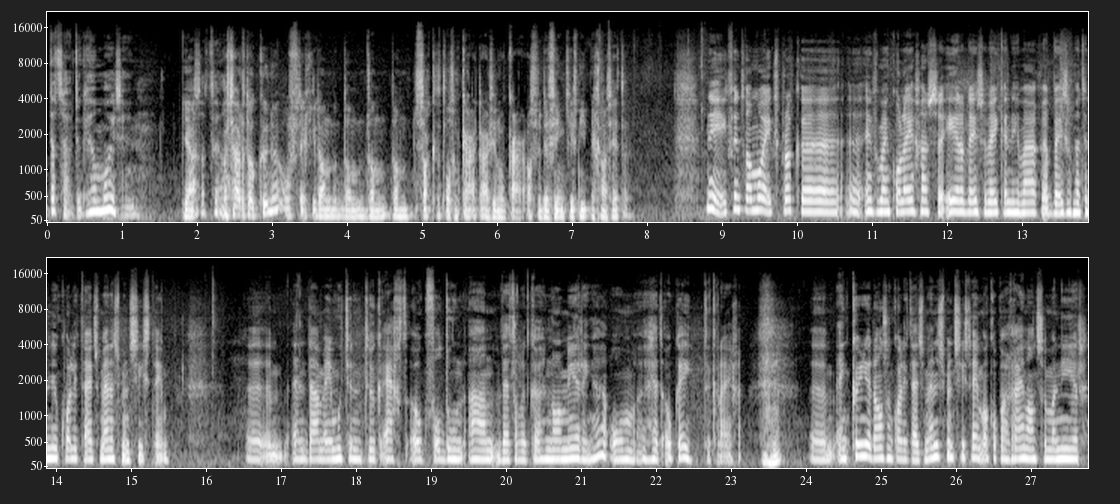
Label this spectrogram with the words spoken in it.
Dat zou natuurlijk heel mooi zijn. Ja, dat, maar zou dat ook kunnen? Of zeg je dan, dan, dan, dan zakt het als een kaartaars in elkaar als we de vinkjes niet meer gaan zetten? Nee, ik vind het wel mooi. Ik sprak uh, een van mijn collega's uh, eerder deze week en die waren bezig met een nieuw kwaliteitsmanagement systeem. Ehm, en daarmee moet je natuurlijk echt ook voldoen aan wettelijke normeringen om het oké te krijgen. Mhm. Ehm, en kun je dan zo'n kwaliteitsmanagement systeem ook op een Rijnlandse manier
